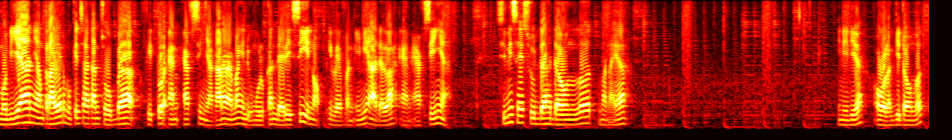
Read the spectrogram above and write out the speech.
Kemudian yang terakhir mungkin saya akan coba fitur NFC-nya karena memang yang diunggulkan dari si Note 11 ini adalah NFC-nya. Sini saya sudah download mana ya? Ini dia. Oh lagi download.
